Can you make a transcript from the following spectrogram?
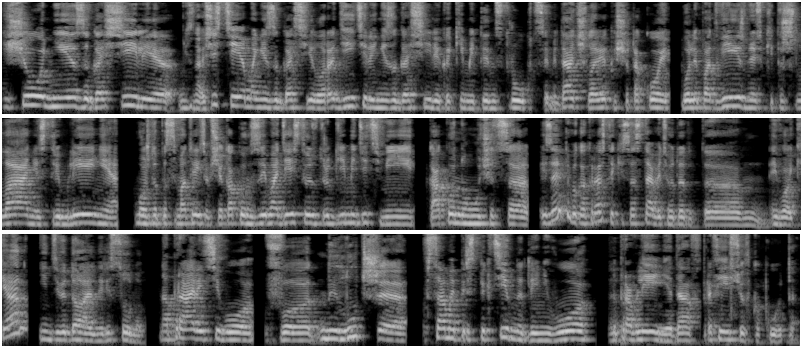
еще не загасили, не знаю, система не загасила, родители не загасили какими-то инструкциями, да, человек еще такой более подвижный, какие-то желания, стремления. Можно посмотреть вообще, как он взаимодействует с другими детьми, как он учится. Из-за этого как раз-таки составить вот этот э, его океан, индивидуальный рисунок, направить его в наилучшее в самое перспективное для него направление, да, в профессию в какую-то.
